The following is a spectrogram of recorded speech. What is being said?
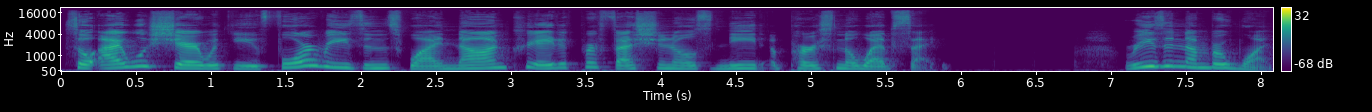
So, I will share with you four reasons why non creative professionals need a personal website. Reason number one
